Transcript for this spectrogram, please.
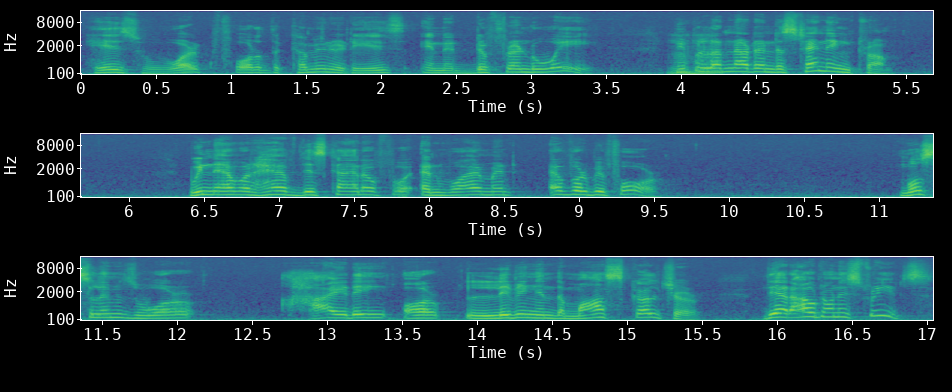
his work for the communities in a different way. People mm-hmm. are not understanding Trump. We never have this kind of environment ever before. Muslims were hiding or living in the mosque culture. They are out on the streets.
